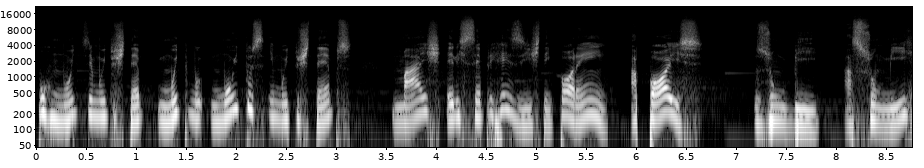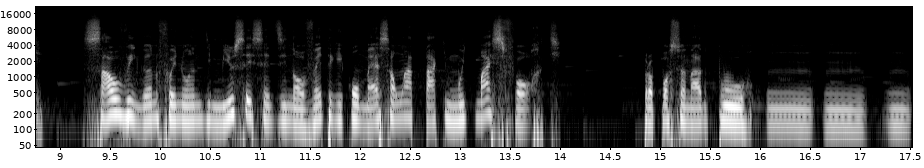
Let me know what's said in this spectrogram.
por muitos e muitos tempos, muito, muitos e muitos tempos, mas eles sempre resistem. Porém, após Zumbi assumir, salvo engano, foi no ano de 1690 que começa um ataque muito mais forte, proporcionado por um, um, um,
